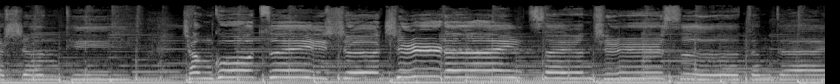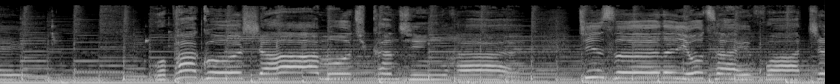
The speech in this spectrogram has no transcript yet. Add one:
的身体，尝过最奢侈的爱，才愿至死等待。我爬过沙漠去看青海，金色的油菜花正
